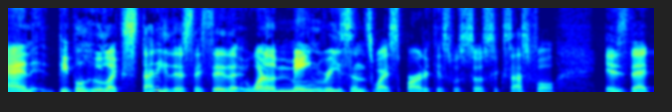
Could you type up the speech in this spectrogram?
And people who like study this, they say that one of the main reasons why Spartacus was so successful is that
